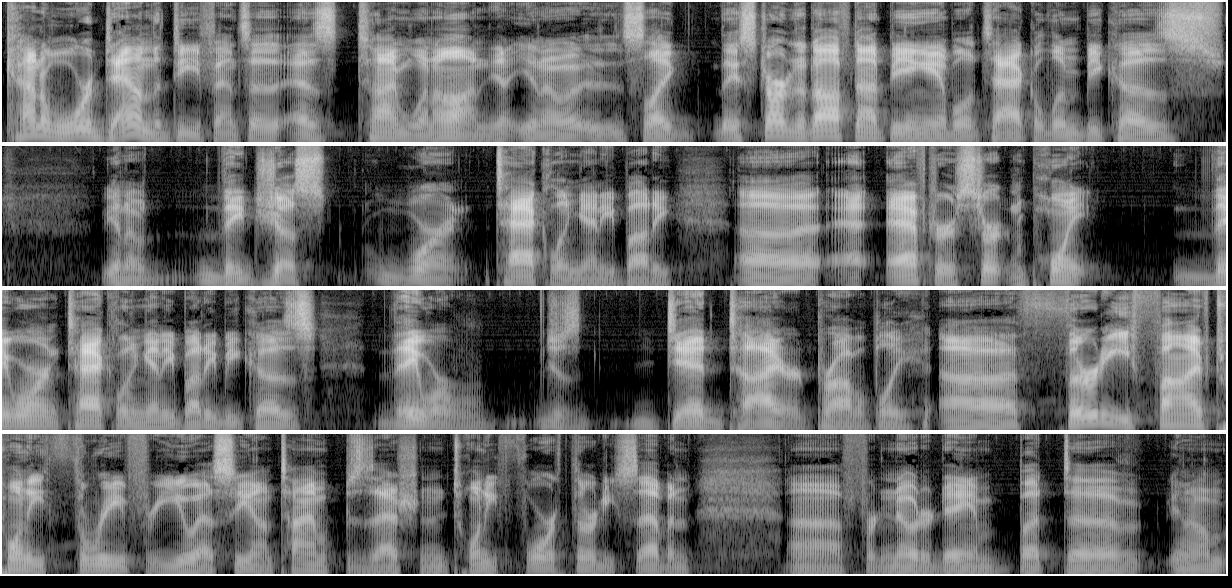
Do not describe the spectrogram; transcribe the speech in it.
kind of wore down the defense as, as, time went on. You know, it's like they started off not being able to tackle them because, you know, they just weren't tackling anybody. Uh, a- after a certain point, they weren't tackling anybody because they were just dead tired, probably. Uh, 35 23 for USC on time of possession, 24 37 uh, for Notre Dame. But, uh, you know,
